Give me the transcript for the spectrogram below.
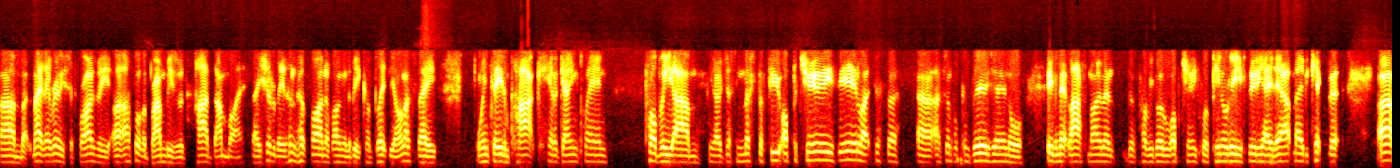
Um, but mate, they really surprised me. I, I thought the Brumbies were hard done by. They should have been in the final. If I'm going to be completely honest, they went to Eden Park, had a game plan. Probably, um, you know, just missed a few opportunities there, like just a uh, a simple conversion, or even that last moment. There's probably a little opportunity for a penalty, 38 out, maybe kicked it. Uh,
